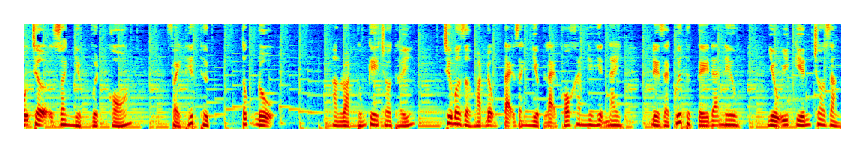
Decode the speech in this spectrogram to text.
hỗ trợ doanh nghiệp vượt khó, phải thiết thực, tốc độ. Hàng loạt thống kê cho thấy, chưa bao giờ hoạt động tại doanh nghiệp lại khó khăn như hiện nay. Để giải quyết thực tế đã nêu, nhiều ý kiến cho rằng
